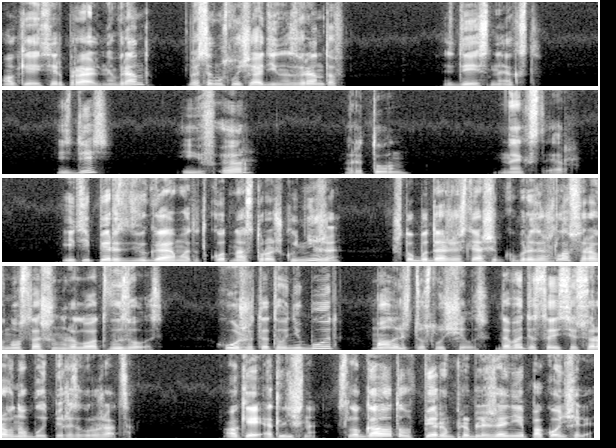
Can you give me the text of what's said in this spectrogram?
Окей, теперь правильный вариант. Во всяком случае, один из вариантов. Здесь next. Здесь if r return next r. И теперь сдвигаем этот код на строчку ниже, чтобы даже если ошибка произошла, все равно session reload вызвалась. Хуже от этого не будет, мало ли что случилось. Давайте сессия все равно будет перезагружаться. Окей, отлично. С логаутом в первом приближении покончили.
